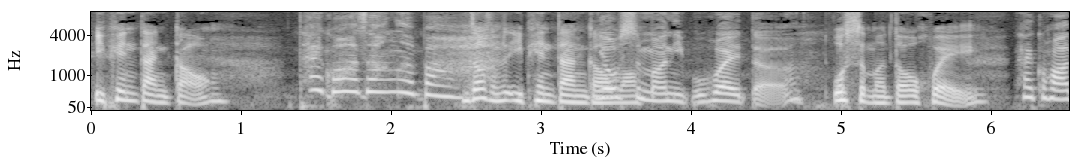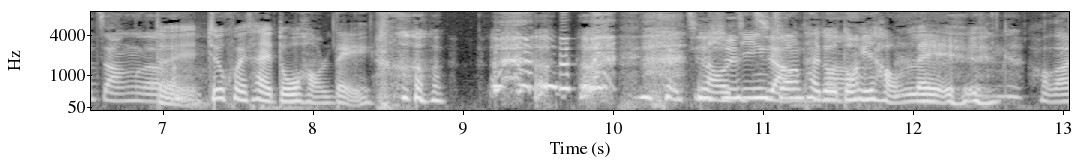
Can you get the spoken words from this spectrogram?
一片蛋糕，太夸张了吧？你知道什么是一片蛋糕吗？有什么你不会的？我什么都会。太夸张了，对，就会太多，好累。脑筋装太多东西，好累。好了，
